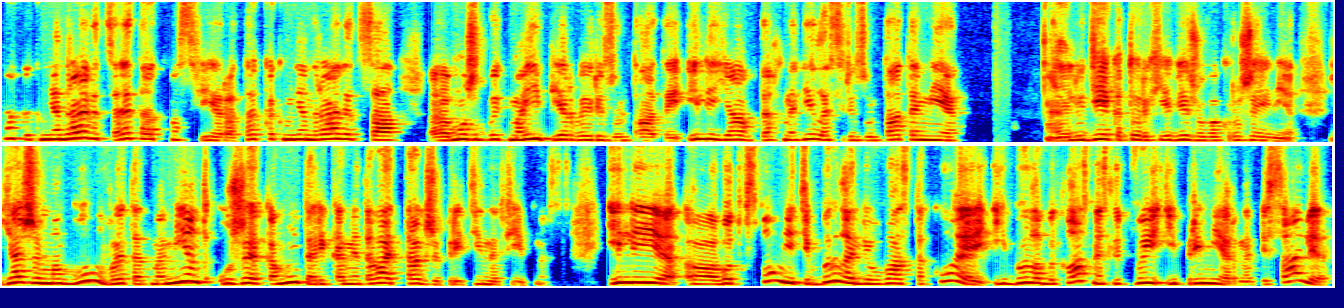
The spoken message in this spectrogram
так как мне нравится эта атмосфера, так как мне нравятся, может быть, мои первые результаты, или я вдохновилась результатами Э, людей, которых я вижу в окружении, я же могу в этот момент уже кому-то рекомендовать также прийти на фитнес. Или э, вот вспомните, было ли у вас такое, и было бы классно, если бы вы и пример написали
